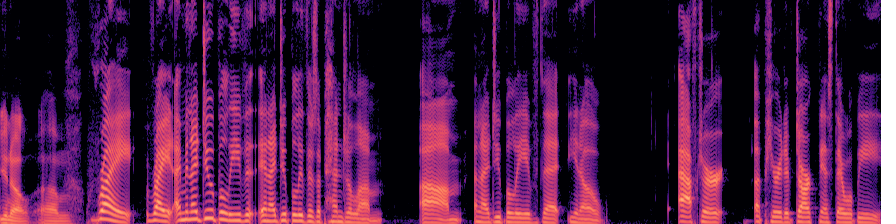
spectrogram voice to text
you know um, Right, right. I mean, I do believe, and I do believe there's a pendulum, um, and I do believe that you know, after a period of darkness, there will be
